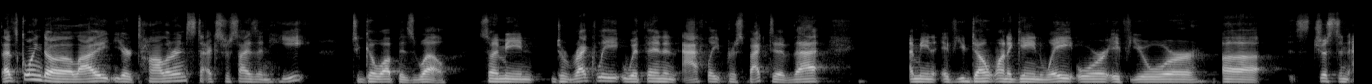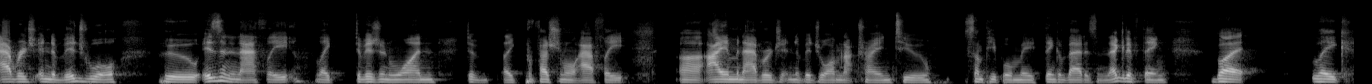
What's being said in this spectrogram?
that's going to allow your tolerance to exercise in heat to go up as well. So I mean, directly within an athlete perspective, that I mean, if you don't want to gain weight or if you're uh, just an average individual who isn't an athlete, like Division One, like professional athlete. Uh, I am an average individual. I'm not trying to. Some people may think of that as a negative thing, but like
